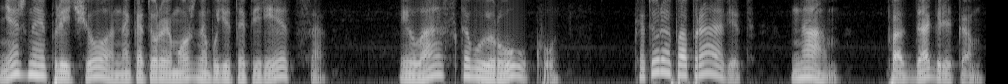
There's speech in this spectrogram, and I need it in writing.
нежное плечо, на которое можно будет опереться, и ласковую руку, которая поправит нам, под дагриком,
